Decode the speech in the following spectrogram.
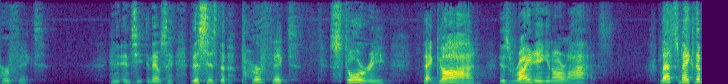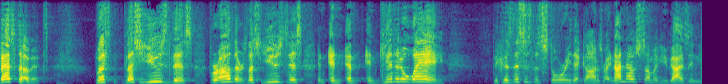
perfect. And, and, she, and they would say, This is the perfect story that God is writing in our lives. Let's make the best of it. Let's, let's use this for others. Let's use this and, and, and, and give it away. Because this is the story that God is writing. I know some of you guys in here,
